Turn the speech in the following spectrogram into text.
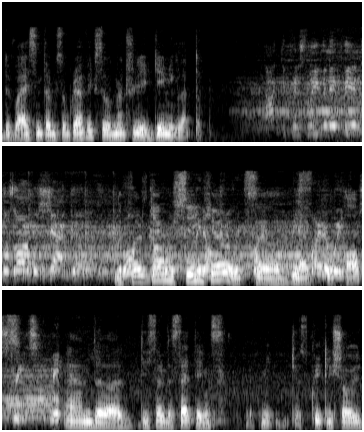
device in terms of graphics, so not really a gaming laptop. The first game we're seeing here it's uh, Black Ops, and uh, these are the settings. Let me just quickly show you,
